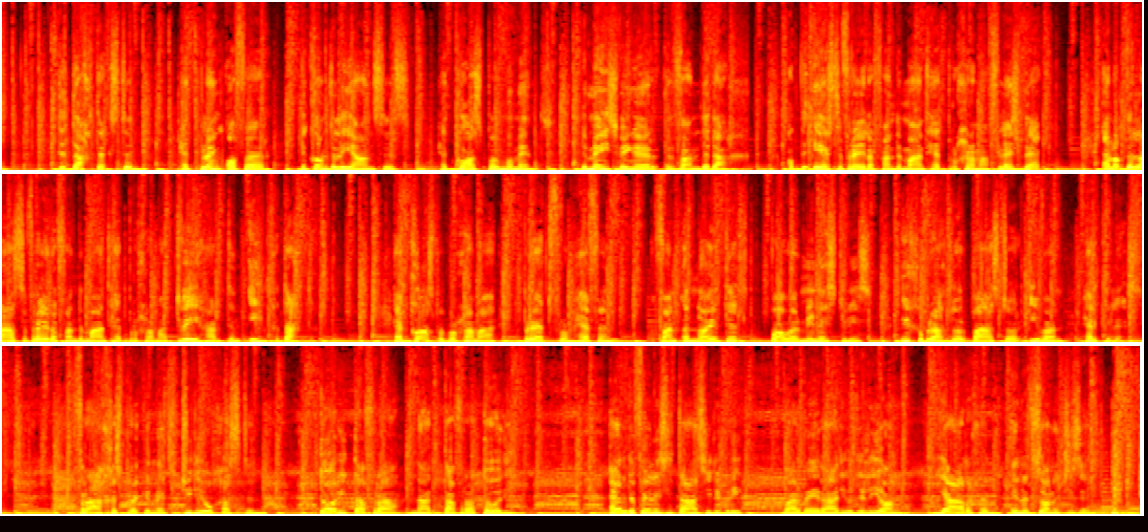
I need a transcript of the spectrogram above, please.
de dagteksten, het plengoffer, de condolences, het gospelmoment. De meeswinger van de dag. Op de eerste vrijdag van de maand het programma Flashback. En op de laatste vrijdag van de maand het programma Twee Harten, één Gedachte. Het gospelprogramma Bread from Heaven van Anointed Power Ministries, u gebracht door pastor Ivan Hercules. Vraaggesprekken met studiogasten, Tori Tafra na Tafra Tori. En de felicitatierubriek waarbij Radio de Leon jarigen in het zonnetje zet.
